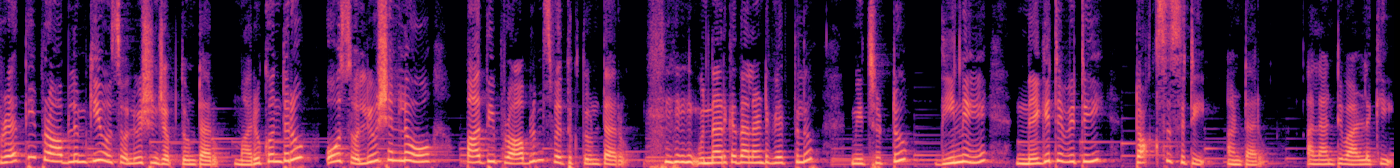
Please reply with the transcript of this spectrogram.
ప్రతి ప్రాబ్లంకి ఓ సొల్యూషన్ చెప్తుంటారు. మరికొందరు ఓ సొల్యూషన్లో పది ప్రాబ్లమ్స్ వెతుకుతుంటారు. ఉన్నారు కదా అలాంటి వ్యక్తులు? మీ చుట్టూ దీన్నే నెగటివిటీ టాక్సిసిటీ అంటారు. అలాంటి వాళ్ళకి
